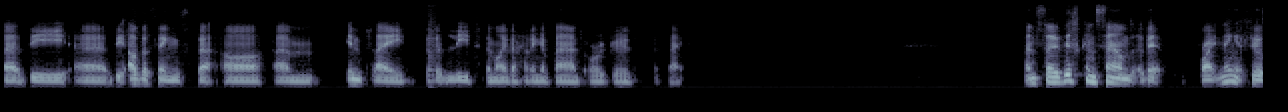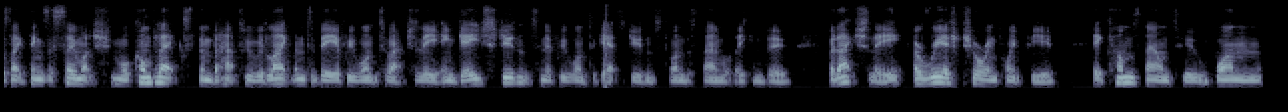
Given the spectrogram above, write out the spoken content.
uh, the uh, the other things that are um, in play that lead to them either having a bad or a good effect. And so this can sound a bit frightening. It feels like things are so much more complex than perhaps we would like them to be if we want to actually engage students and if we want to get students to understand what they can do. But actually, a reassuring point for you, it comes down to one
